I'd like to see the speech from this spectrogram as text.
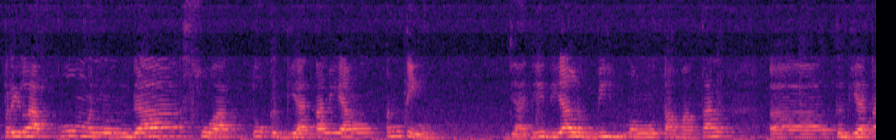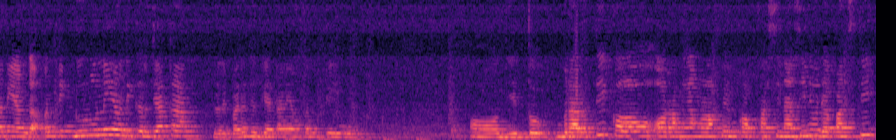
perilaku menunda suatu kegiatan yang penting. Jadi, dia lebih mengutamakan eh, kegiatan yang nggak penting dulu nih yang dikerjakan daripada kegiatan yang penting. Oh gitu. Berarti kalau orang yang melakukan prokrastinasi ini udah pasti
